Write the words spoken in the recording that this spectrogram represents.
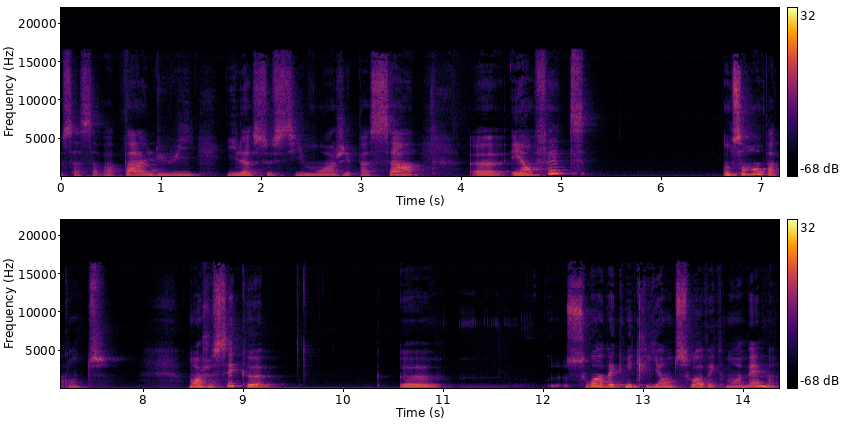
ça, ça va pas, lui, il a ceci, moi, j'ai pas ça. et en fait, on s'en rend pas compte. Moi, je sais que soit avec mes clientes, soit avec moi-même,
